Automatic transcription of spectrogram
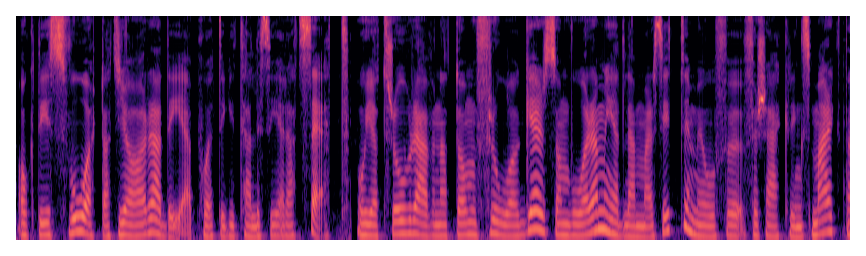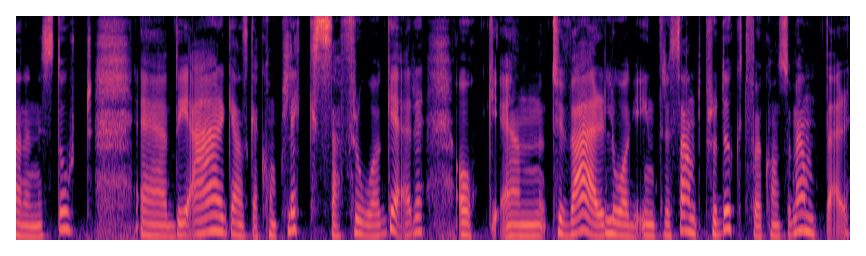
Och det är svårt att göra det på ett digitaliserat sätt. Och jag tror även att de frågor som våra medlemmar sitter med och för försäkringsmarknaden i stort, eh, det är ganska komplexa frågor mer och en tyvärr lågintressant produkt för konsumenter.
